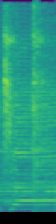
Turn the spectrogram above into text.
time.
